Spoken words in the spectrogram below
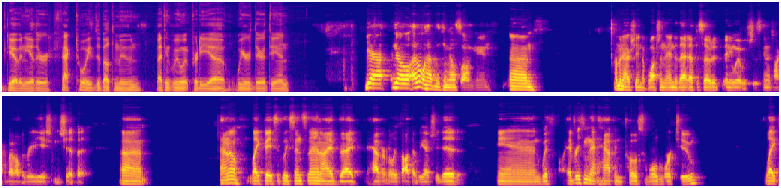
do you have any other factoids about the moon? I think we went pretty uh, weird there at the end. Yeah, no, I don't have anything else on man. Um, I'm gonna actually end up watching the end of that episode anyway, which is gonna talk about all the radiation and shit. But um, I don't know. Like basically, since then, I I haven't really thought that we actually did. And with everything that happened post World War II, like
